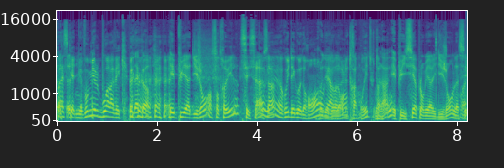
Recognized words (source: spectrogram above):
pas ce qu'il y a de mieux. Vaut mieux le boire avec. D'accord. Et puis à Dijon, en centre-ville. C'est ça, oui, ça rue des Gaudrans, Rue des vers Gaudrans. le tramway tout Voilà. en haut. Et puis ici à Plombières-les-Dijon, là c'est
